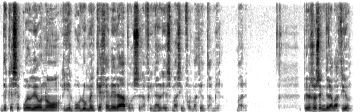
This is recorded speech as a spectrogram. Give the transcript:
de que se cuelgue o no, y el volumen que genera, pues al final es más información también, ¿vale? Pero eso es en grabación.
